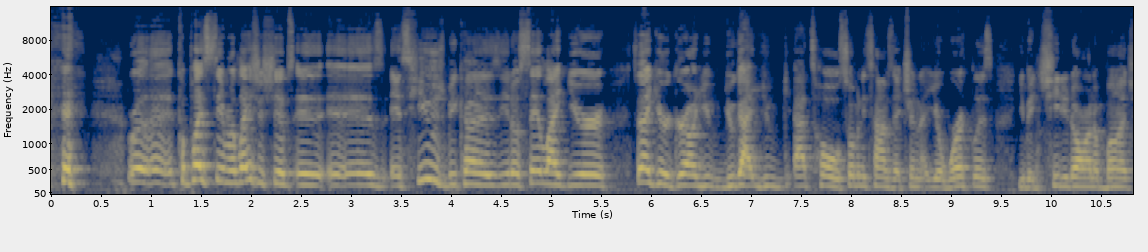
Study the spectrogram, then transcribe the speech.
uh, complacency in relationships is, is is huge because you know, say like you're say like you're a girl and you you got you got told so many times that you're not, you're worthless. You've been cheated on a bunch.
